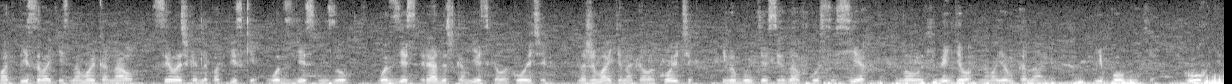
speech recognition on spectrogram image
подписывайтесь на мой канал. Ссылочка для подписки вот здесь внизу. Вот здесь рядышком есть колокольчик. Нажимайте на колокольчик, и вы будете всегда в курсе всех новых видео на моем канале. И помните, кухня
